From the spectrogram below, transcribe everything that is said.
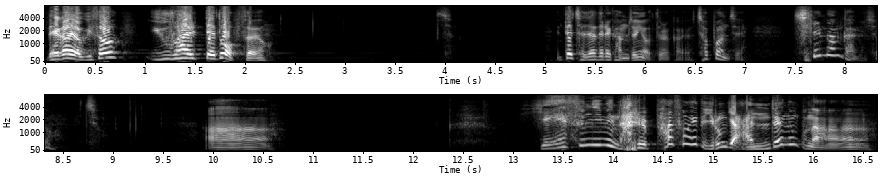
내가 여기서 유할 때도 없어요. 이때 제자들의 감정이 어떨까요? 첫 번째, 실망감이죠. 그렇죠? 아, 예수님이 나를 파송해도 이런 게 안 되는구나.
